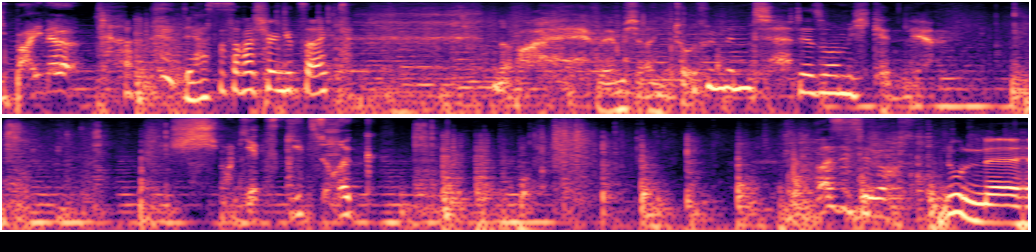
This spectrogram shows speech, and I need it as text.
die Beine. Der hast es aber schön gezeigt. Na, wer mich einen Teufel nennt, der soll mich kennenlernen. Sch, und jetzt geh zurück. Was ist hier los? Nun, äh,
